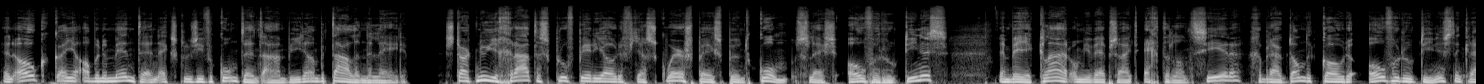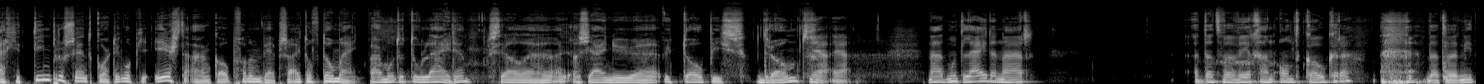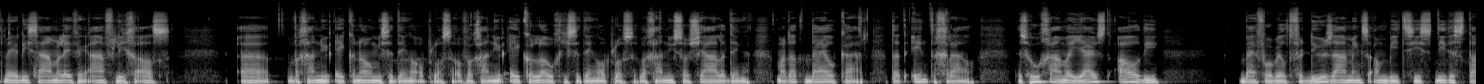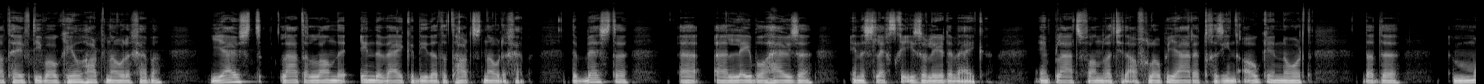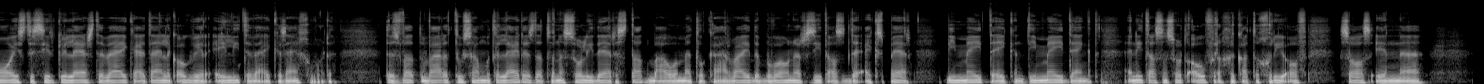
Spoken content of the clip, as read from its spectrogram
En ook kan je abonnementen en exclusieve content aanbieden aan betalende leden. Start nu je gratis proefperiode via squarespace.com/overroutines. En ben je klaar om je website echt te lanceren? Gebruik dan de code overroutines, dan krijg je 10% korting op je eerste aankoop van een website of domein. Waar moet het toe leiden? Stel uh, als jij nu uh, utopisch droomt. Ja, ja. Nou, het moet leiden naar dat we weer gaan ontkokeren. dat we niet meer die samenleving aanvliegen als uh, we gaan nu economische dingen oplossen. Of we gaan nu ecologische dingen oplossen. We gaan nu sociale dingen. Maar dat bij elkaar, dat integraal. Dus hoe gaan we juist al die bijvoorbeeld verduurzamingsambities die de stad heeft, die we ook heel hard nodig hebben, juist laten landen in de wijken die dat het hardst nodig hebben. De beste uh, uh, labelhuizen in de slechtst geïsoleerde wijken. In plaats van wat je de afgelopen jaren hebt gezien, ook in Noord, dat de mooiste, circulairste wijken uiteindelijk ook weer elitewijken zijn geworden. Dus wat, waar het toe zou moeten leiden is dat we een solidaire stad bouwen met elkaar, waar je de bewoner ziet als de expert, die meetekent, die meedenkt en niet als een soort overige categorie of zoals in uh,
